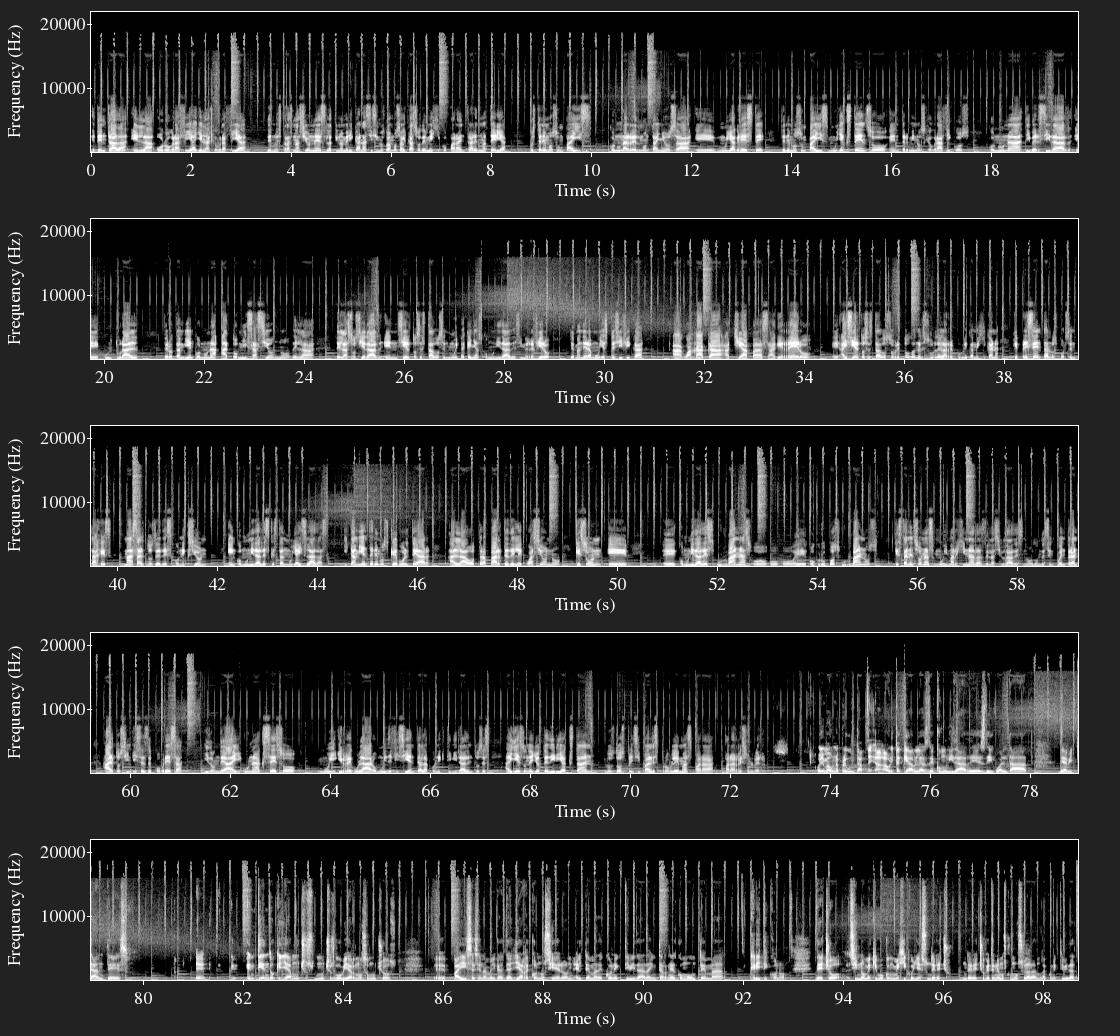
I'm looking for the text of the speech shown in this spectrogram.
de entrada en la orografía y en la geografía de nuestras naciones latinoamericanas. Y si nos vamos al caso de México para entrar en materia, pues tenemos un país con una red montañosa eh, muy agreste, tenemos un país muy extenso en términos geográficos, con una diversidad eh, cultural, pero también con una atomización ¿no? de, la, de la sociedad en ciertos estados, en muy pequeñas comunidades, y me refiero de manera muy específica a Oaxaca, a Chiapas, a Guerrero. Eh, hay ciertos estados, sobre todo en el sur de la República Mexicana, que presentan los porcentajes más altos de desconexión en comunidades que están muy aisladas. Y también tenemos que voltear a la otra parte de la ecuación, ¿no? Que son eh, eh, comunidades urbanas o, o grupos urbanos que están en zonas muy marginadas de las ciudades, ¿no? Donde se encuentran altos índices de pobreza y donde hay un acceso muy irregular o muy deficiente a la conectividad. Entonces, ahí es donde yo te diría que están los dos principales problemas para, para resolver. Oye, Ma, una pregunta. Eh, ahorita que hablas de comunidades, de igualdad, de habitantes, eh, entiendo que ya muchos, muchos gobiernos o muchos eh, países en América Latina ya reconocieron el tema de conectividad a Internet como un tema crítico, ¿no? De hecho, si no me equivoco, en México ya es un derecho, un derecho que tenemos como ciudadanos, la conectividad.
